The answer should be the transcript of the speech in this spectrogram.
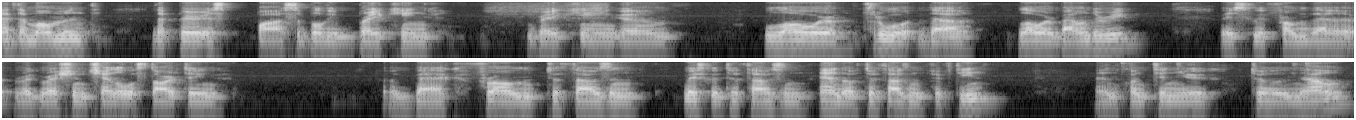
at the moment the pair is possibly breaking breaking um, lower through the lower boundary basically from the regression channel starting uh, back from 2000 basically 2000 end of 2015 and continue till now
